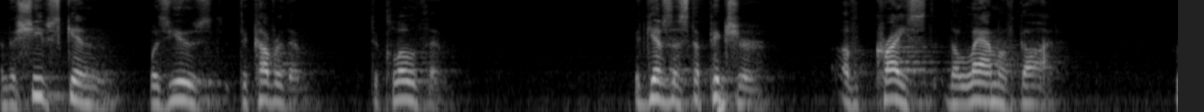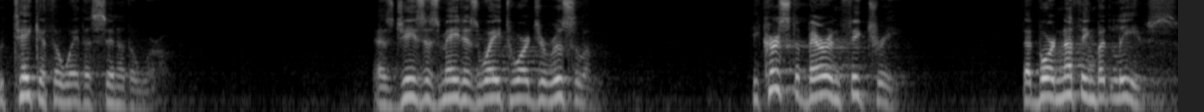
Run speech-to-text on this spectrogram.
And the sheepskin was used to cover them, to clothe them. It gives us the picture of Christ, the Lamb of God, who taketh away the sin of the world. As Jesus made his way toward Jerusalem, he cursed a barren fig tree that bore nothing but leaves.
